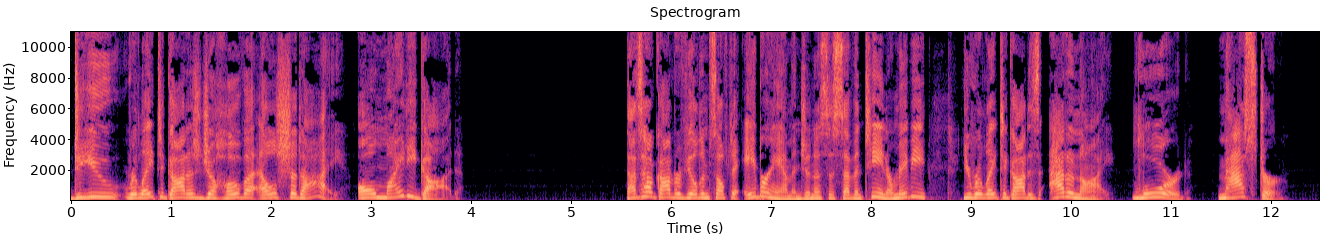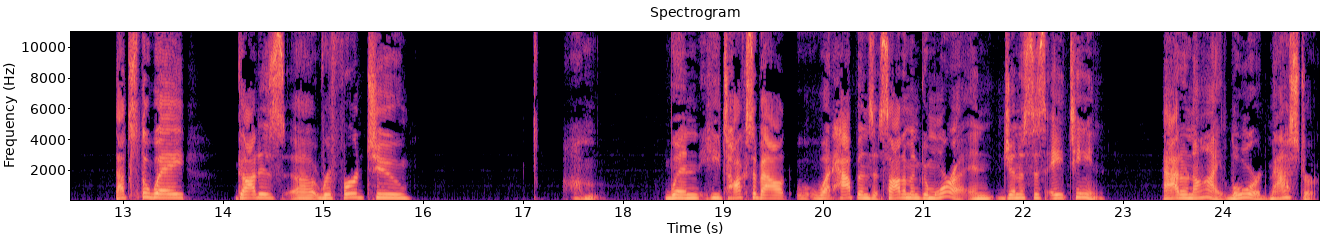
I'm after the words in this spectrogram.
Do you relate to God as Jehovah El Shaddai, Almighty God? That's how God revealed himself to Abraham in Genesis 17. Or maybe you relate to God as Adonai, Lord, Master. That's the way God is uh, referred to um, when he talks about what happens at Sodom and Gomorrah in Genesis 18 Adonai, Lord, Master.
